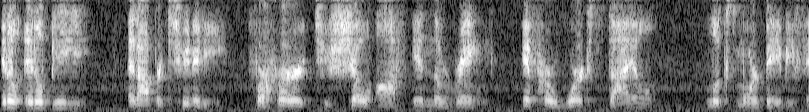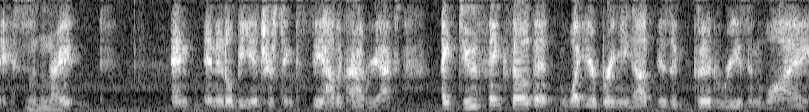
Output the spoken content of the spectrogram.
it'll it'll be an opportunity for her to show off in the ring if her work style looks more babyface, mm-hmm. right? And and it'll be interesting to see how the crowd reacts. I do think though that what you're bringing up is a good reason why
